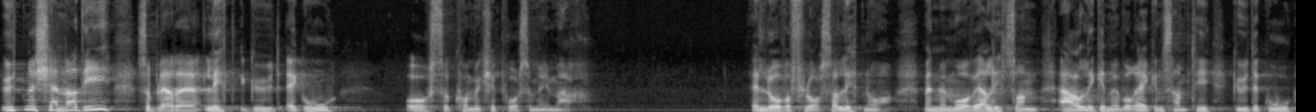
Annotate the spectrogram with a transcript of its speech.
Uten å kjenne de, så blir det litt 'Gud er god', og så kommer jeg ikke på så mye mer. Det er lov å flåse litt nå, men vi må være litt sånn ærlige med vår egen samtid. Gud er god,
